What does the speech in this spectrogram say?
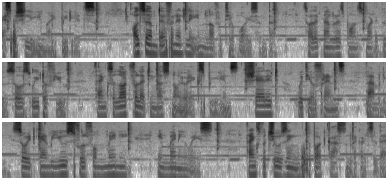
especially in my periods also I am definitely in love with your voice ಅಂತ ಸೊ ಅದಕ್ಕೆ ನಾನು ರೆಸ್ಪಾನ್ಸ್ ಮಾಡಿದ್ದು so sweet of you thanks a lot for letting us know your experience share it with your friends family so it can be useful for many in many ways thanks for choosing the podcast ಅಂತ ಕಳಿಸಿದೆ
